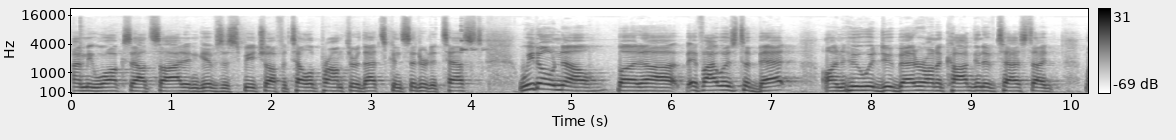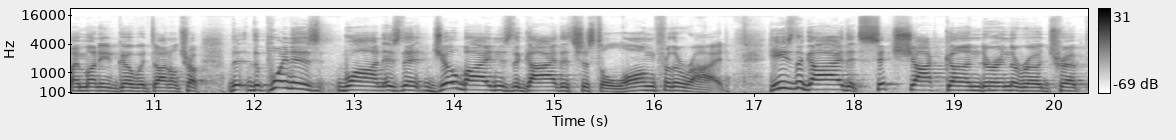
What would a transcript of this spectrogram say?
time he walks outside and gives a speech off a teleprompter, that's considered a test. We don't know, but uh, if I was to bet on who would do better on a cognitive test, I'd, my money would go with Donald Trump. The, the point is, Juan, is that Joe Biden's the guy that's just along for the ride. He's the guy that sits shotgun during the road trip.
